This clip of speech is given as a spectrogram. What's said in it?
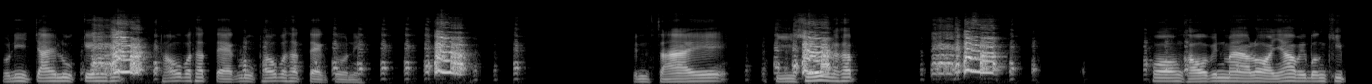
ตัวนี้ใจลูกเก่งครับ เท้าประทัดแตกลูกเท้าประทัดแตกตัวนี้ เป็นสายตีเชิงนะครับพอของเขาเป็นมาล่อยาวไปเบิงคลิป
